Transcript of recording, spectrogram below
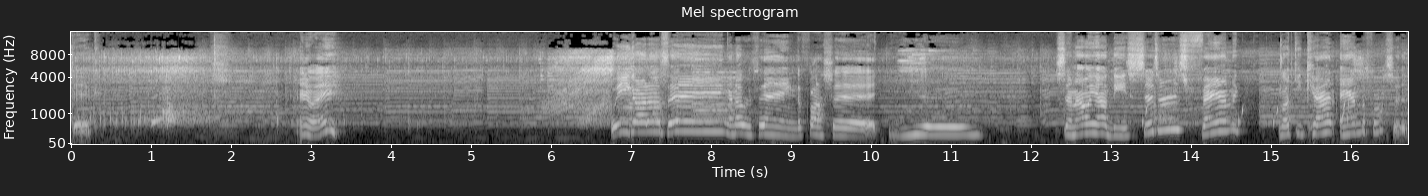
dick. Anyway, we got a thing, another thing, the faucet. Yay! So now we have the scissors, fan, lucky cat, and the faucet.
